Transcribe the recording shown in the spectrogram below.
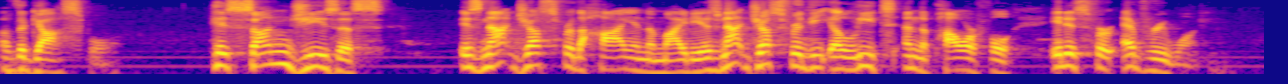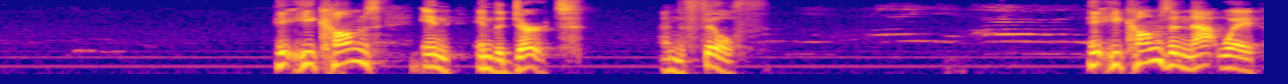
of the gospel his son Jesus is not just for the high and the mighty, is not just for the elite and the powerful, it is for everyone. He, he comes in, in the dirt and the filth. He, he comes in that way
